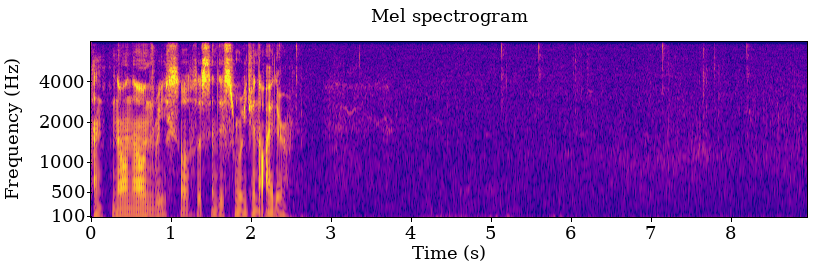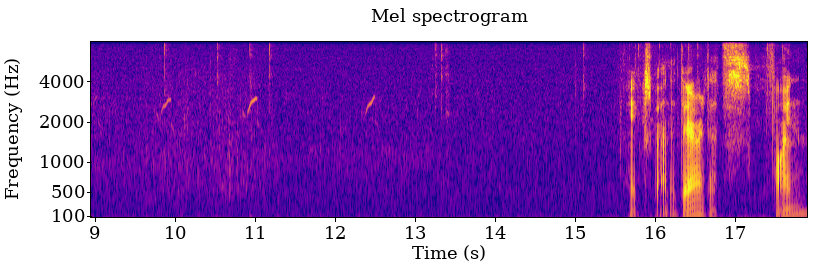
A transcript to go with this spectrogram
And no known resources in this region either. There, that's fine.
